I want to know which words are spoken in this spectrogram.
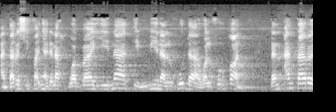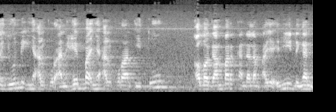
Antara sifatnya adalah wabayinatim minal huda wal furqan. Dan antara uniknya Al-Quran, hebatnya Al-Quran itu Allah gambarkan dalam ayat ini dengan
